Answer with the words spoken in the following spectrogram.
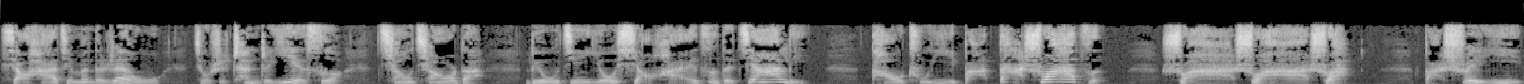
小哈欠们的任务就是趁着夜色，悄悄的。溜进有小孩子的家里，掏出一把大刷子，刷刷刷，把睡意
